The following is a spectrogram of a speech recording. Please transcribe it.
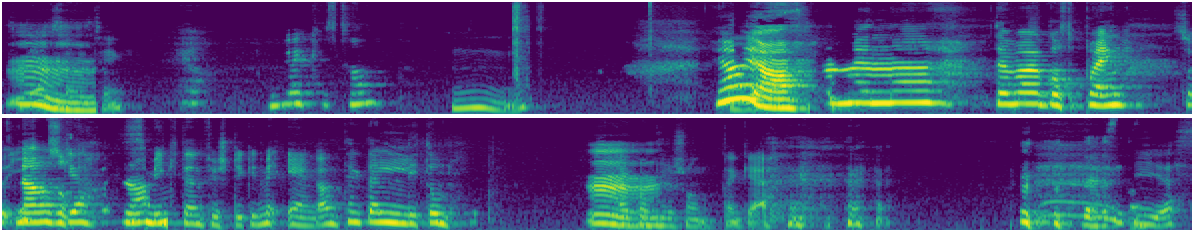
Det er også en ting. Det er ikke sant. Mm. Ja ja. Men eh, det var et godt poeng. Så ikke smikk den fyrstikken med en gang. Tenk deg litt om. Det er Mm, konklusjonen, tenker jeg. det er. Yes.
